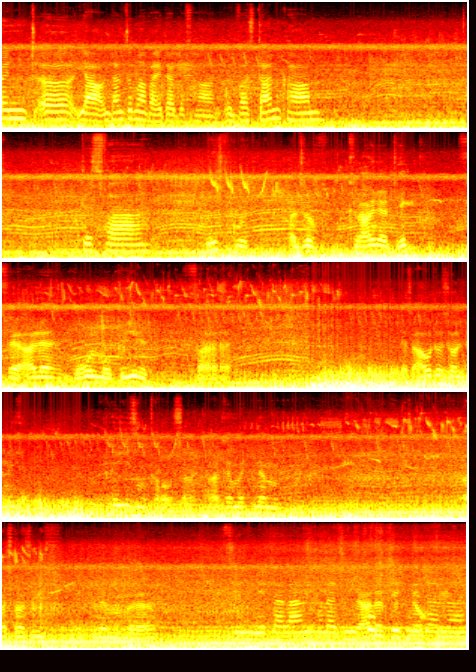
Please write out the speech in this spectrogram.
Und äh, ja, und dann sind wir weitergefahren. Und was dann kam, das war nicht gut. Also kleiner Tipp für alle Wohnmobilfahrer. Das Auto sollte nicht riesengroß sein. Also mit einem, was weiß ich, mit einem, äh, Sieben Meter lang oder ja, das 57 ist noch Meter den, lang.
